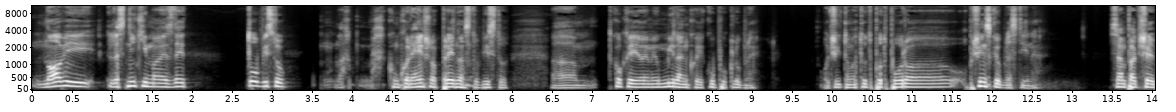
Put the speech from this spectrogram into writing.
novi lastniki imajo zdaj to v bistvu lah, konkurenčno prednost. V bistvu. um, tako kot je imel Milan, ko je kupil klubne. Očitno ima tudi podporo občinske oblasti. Ne. Sem pa, če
